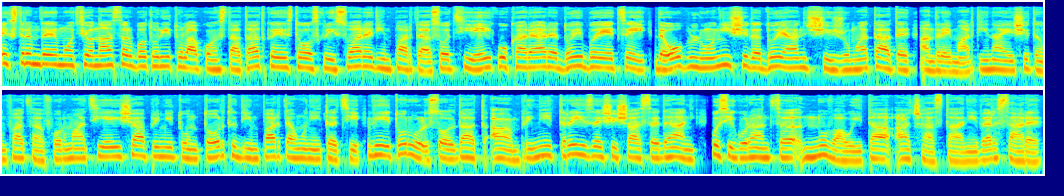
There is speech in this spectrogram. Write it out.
Extrem de emoționat, sărbătoritul a constatat că este o scrisoare din partea soției cu care are doi băieței, de 8 luni și de 2 ani și jumătate. Andrei Martin a ieșit în fața formației și a primit un tort din partea unității. Viitorul soldat a împlinit 36 de ani. Cu siguranță nu va uita această aniversare.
